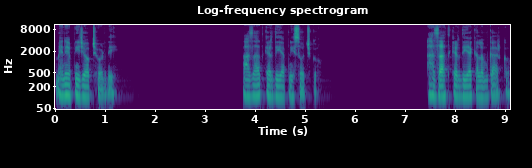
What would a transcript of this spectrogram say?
मैंने अपनी जॉब छोड़ दी। आज़ाद कर दिया अपनी सोच को। आज़ाद कर दिया कलमकार को।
